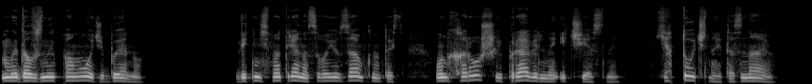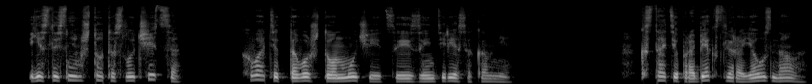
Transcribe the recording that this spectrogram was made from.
Мы должны помочь Бену. Ведь, несмотря на свою замкнутость, он хороший, правильный и честный. Я точно это знаю. Если с ним что-то случится, хватит того, что он мучается из-за интереса ко мне. Кстати, про Бекслера я узнала.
